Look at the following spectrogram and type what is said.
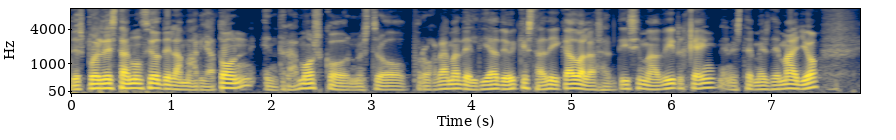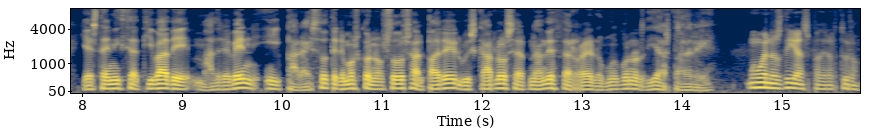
Después de este anuncio de la maratón, entramos con nuestro programa del día de hoy que está dedicado a la Santísima Virgen en este mes de mayo y a esta iniciativa de Madre Ben. Y para esto tenemos con nosotros al padre Luis Carlos Hernández Herrero. Muy buenos días, padre. Muy buenos días, padre Arturo.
